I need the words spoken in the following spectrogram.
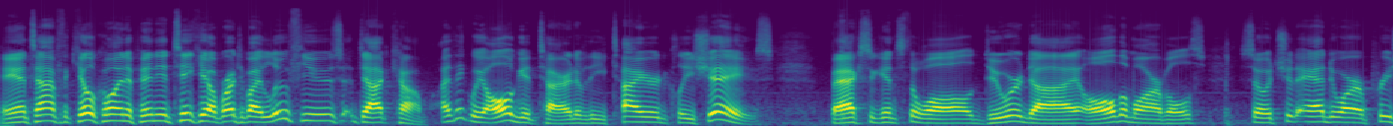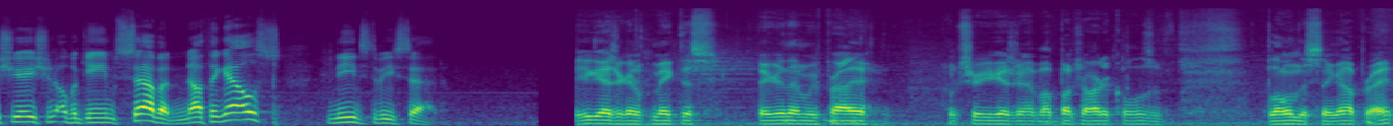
And time for the Kilcoyne Opinion TKO brought to you by LouFuse.com. I think we all get tired of the tired cliches. Backs against the wall, do or die, all the marbles. So it should add to our appreciation of a game seven. Nothing else needs to be said. You guys are going to make this bigger than we've probably, I'm sure you guys are going to have a bunch of articles of blowing this thing up, right?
